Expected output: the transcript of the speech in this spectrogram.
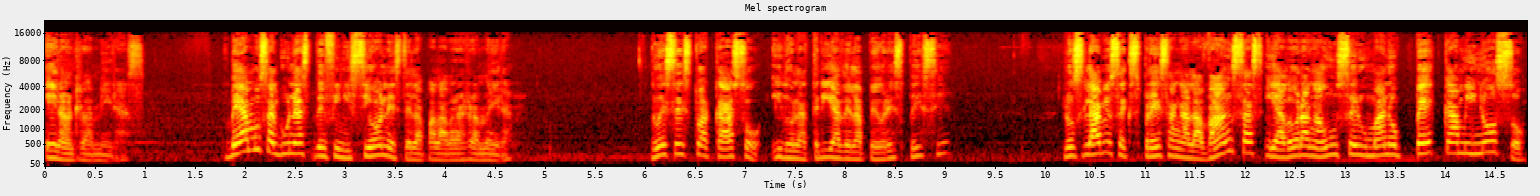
eran rameras. Veamos algunas definiciones de la palabra ramera. ¿No es esto acaso idolatría de la peor especie? Los labios expresan alabanzas y adoran a un ser humano pecaminoso,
